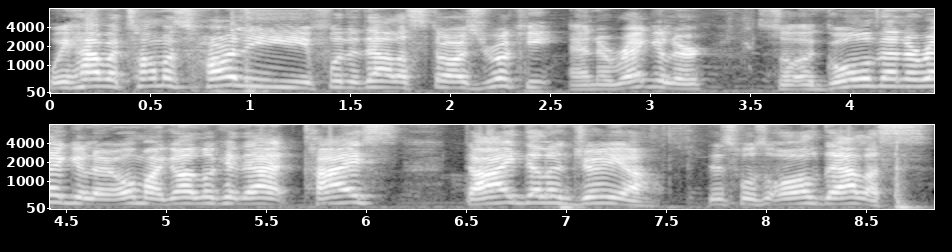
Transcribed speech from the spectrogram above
we have a Thomas Harley for the Dallas Stars rookie and a regular. So a gold and a regular. Oh my god, look at that. Thais Ty Dellandrea. This was all Dallas.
